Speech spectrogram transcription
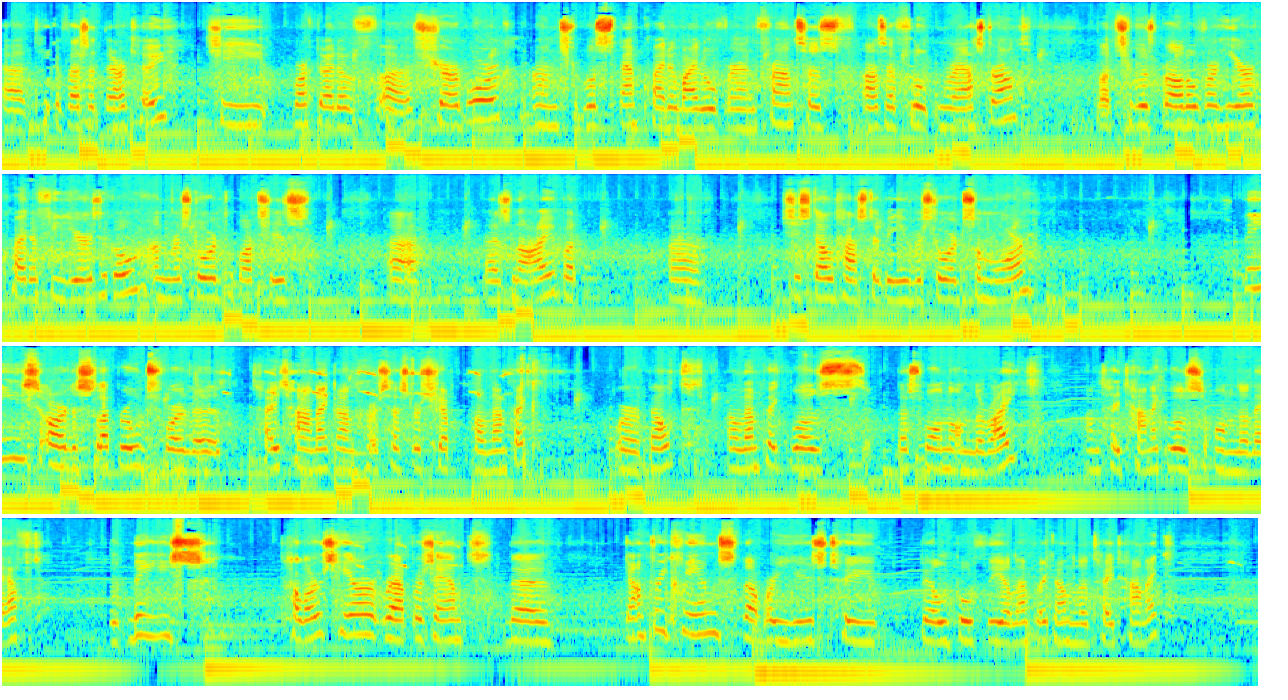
uh, take a visit there too. She worked out of uh, Cherbourg and she was spent quite a while over in France as, as a floating restaurant but she was brought over here quite a few years ago and restored to what she's uh, is now, but uh, she still has to be restored some more. These are the slip roads where the Titanic and her sister ship Olympic were built. Olympic was this one on the right and Titanic was on the left. These pillars here represent the gantry cranes that were used to build both the Olympic and the Titanic.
